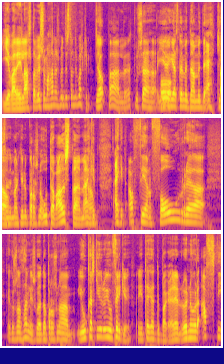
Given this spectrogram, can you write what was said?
ég var eiginlega alltaf viss um að Hannes myndi standa í markinu. Já, það er þú sagði það. Og- Ég held að myndi, að myndi ekki standa í markinu bara svona út af aðstæðum ekkit, ekkit af því að hann fór eða eitthvað svona þannig, sko, þetta er bara svona jú, kannski, jú, fyrir ekki, ég tek þetta tilbaka er raun og veru af því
